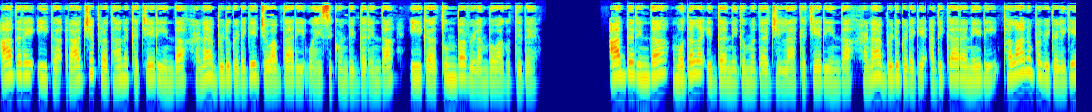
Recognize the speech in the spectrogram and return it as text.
ಆದರೆ ಈಗ ರಾಜ್ಯ ಪ್ರಧಾನ ಕಚೇರಿಯಿಂದ ಹಣ ಬಿಡುಗಡೆಗೆ ಜವಾಬ್ದಾರಿ ವಹಿಸಿಕೊಂಡಿದ್ದರಿಂದ ಈಗ ತುಂಬಾ ವಿಳಂಬವಾಗುತ್ತಿದೆ. ಆದ್ದರಿಂದ ಮೊದಲ ಇದ್ದ ನಿಗಮದ ಜಿಲ್ಲಾ ಕಚೇರಿಯಿಂದ ಹಣ ಬಿಡುಗಡೆಗೆ ಅಧಿಕಾರ ನೀಡಿ ಫಲಾನುಭವಿಗಳಿಗೆ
